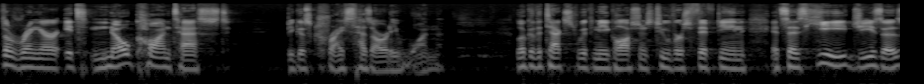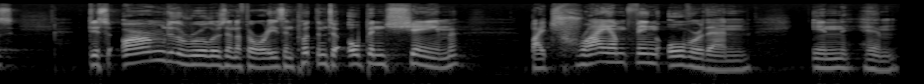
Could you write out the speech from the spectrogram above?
the ringer. It's no contest because Christ has already won. Look at the text with me, Colossians 2, verse 15. It says, He, Jesus, disarmed the rulers and authorities and put them to open shame by triumphing over them in him.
